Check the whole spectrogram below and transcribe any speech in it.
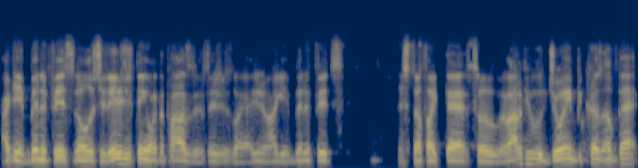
I get benefits and all this shit. They just think about the positives. They're just like, you know, I get benefits and stuff like that. So a lot of people join because of that.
